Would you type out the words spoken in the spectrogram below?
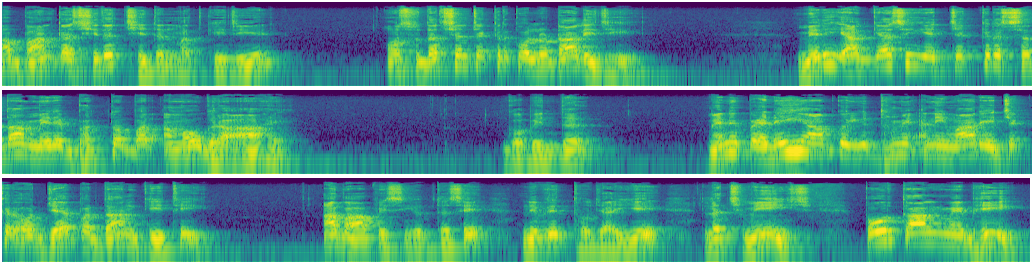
अब बाण का शिरच्छेदन मत कीजिए और सुदर्शन चक्र को लौटा लीजिए। मेरी आज्ञा से यह चक्र सदा मेरे भक्तों पर अमोघ रहा है। गोविंद, मैंने पहले ही आपको युद्ध में अनिवार्य चक्र और जय प्रदान की थी। अब आप इस युद्ध से निवृत्त हो जाइए। लक्ष्मीश पूर्व काल में भी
